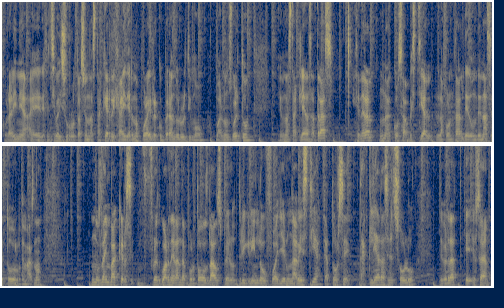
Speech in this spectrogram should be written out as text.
con la línea eh, defensiva y su rotación hasta Kerry Hyder, ¿no? Por ahí recuperando el último balón suelto, unas tacleadas atrás. En general, una cosa bestial, la frontal de donde nace todo lo demás, ¿no? Unos linebackers, Fred Warner anda por todos lados, pero Dre Greenlow fue ayer una bestia, 14 tacleadas él solo. De verdad, o sea,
